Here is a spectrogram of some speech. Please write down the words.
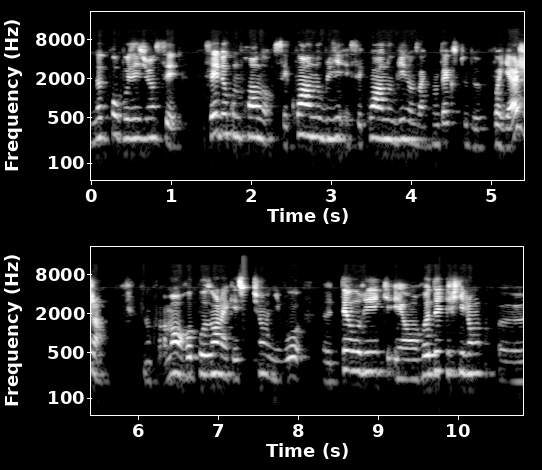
notre proposition, c'est essayer de comprendre c'est quoi un oubli et c'est quoi un oubli dans un contexte de voyage. Donc vraiment en reposant la question au niveau euh, théorique et en redéfilant euh,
